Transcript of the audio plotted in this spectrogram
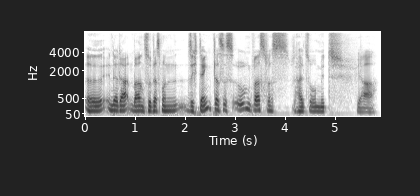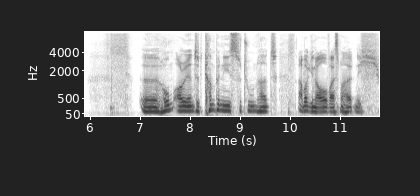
Äh, in der Datenbank, so dass man sich denkt, das ist irgendwas, was halt so mit, ja, äh, Home-Oriented Companies zu tun hat. Aber genau weiß man halt nicht,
